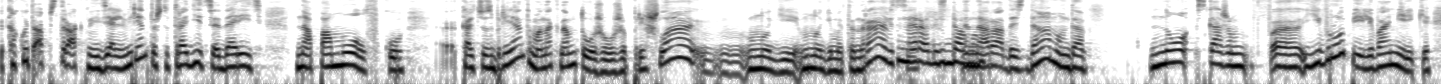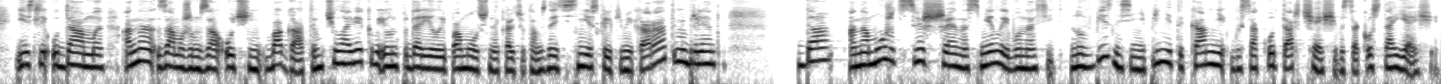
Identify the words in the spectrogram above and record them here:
какой-то абстрактный идеальный вариант, то, что традиция дарить на помолвку э, кольцо с бриллиантом, она к нам тоже уже пришла. Многие, многим это нравится. На радость дамам. На радость дамам, да. Но, скажем, в э, Европе или в Америке, если у дамы, она замужем за очень богатым человеком, и он подарил ей помолочное кольцо, там, знаете, с несколькими каратами, бриллиантами, да, она может совершенно смело его носить, но в бизнесе не приняты камни высоко торчащие, высоко стоящие.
